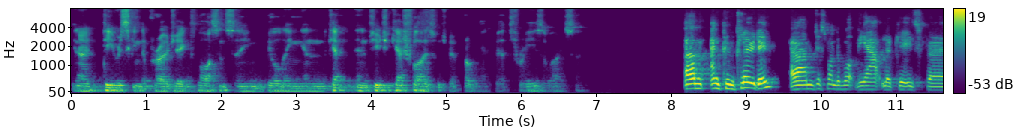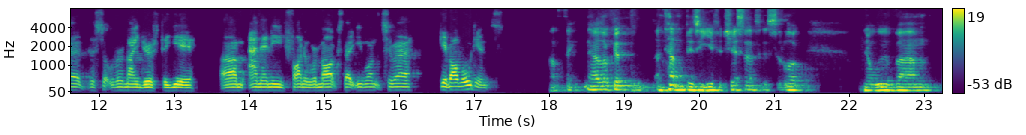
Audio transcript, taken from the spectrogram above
you know, de-risking the project, licensing, building, and future cash flows, which we're probably about three years away, so. Um, and concluding, um, just wonder what the outlook is for the sort of remainder of the year um, and any final remarks that you want to uh, give our audience. I think, now look at another busy year for Chesser. Look, you know, we've um,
